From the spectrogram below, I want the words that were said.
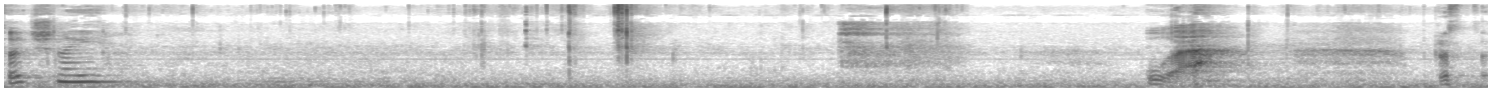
Сочний. Уа. Просто.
